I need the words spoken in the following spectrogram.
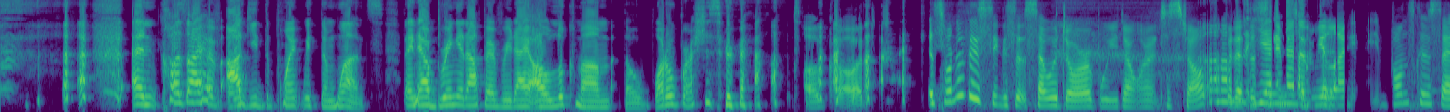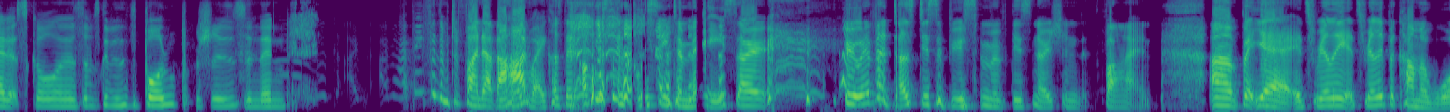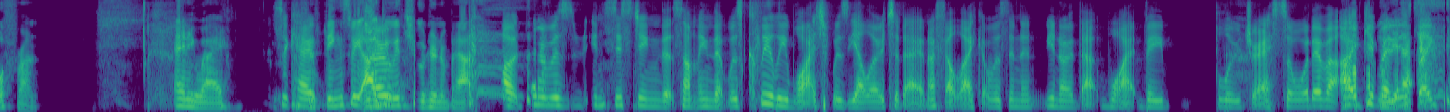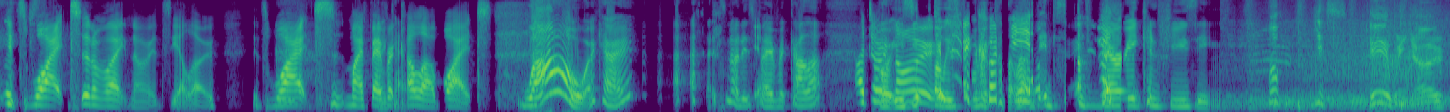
and because I have argued the point with them once, they now bring it up every day. Oh, look, mum, the wattle brushes are out. Oh God. It's one of those things that's so adorable you don't want it to stop, but at Um, the same yeah, time you're like Bond's gonna say it at school and someone's gonna be these bottle brushes and then I'm happy for them to find out the hard way because they're obviously not listening to me. So whoever does disabuse them of this notion, fine. Um, but yeah, it's really it's really become a war front. Anyway, it's okay. the things we argue So- with children about. Oh, Joe was insisting that something that was clearly white was yellow today, and I felt like I was in a you know that white v blue dress or whatever oh, argument. Oh, yeah. It's like it's white, and I'm like, no, it's yellow. It's white. My favorite Okay. color, white. wow. Okay. it's not his Yeah. favorite color. I don't or know. is yellow his it could be color? yellow. It sounds very confusing. Oh, yes, here we go.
